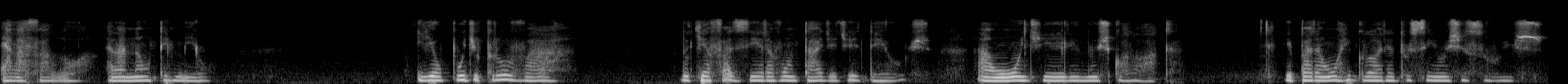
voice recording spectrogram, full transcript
ela falou, ela não temeu. E eu pude provar do que é fazer a vontade de Deus, aonde Ele nos coloca. E para a honra e glória do Senhor Jesus,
